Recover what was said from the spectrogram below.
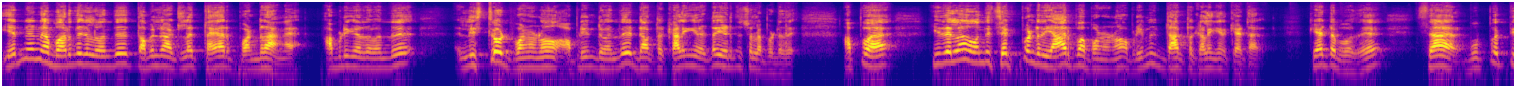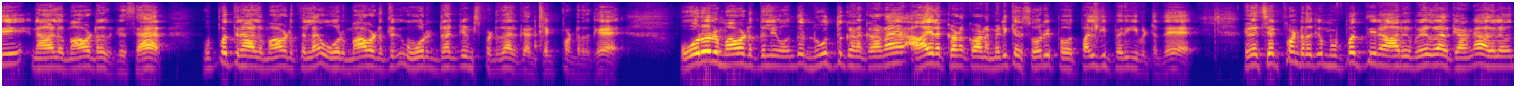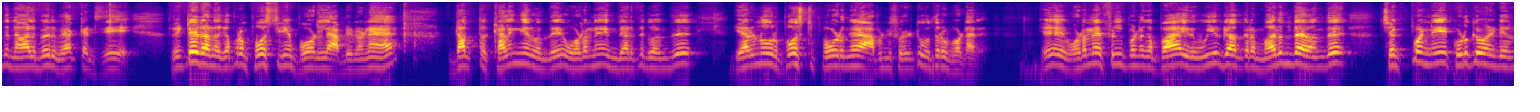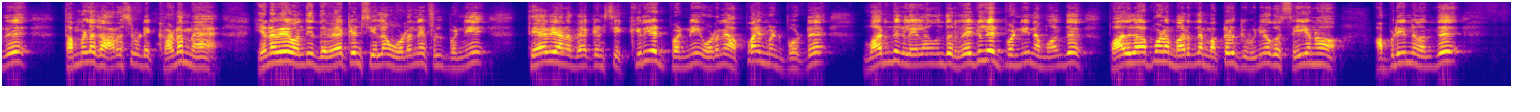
என்னென்ன மருந்துகள் வந்து தமிழ்நாட்டில் தயார் பண்ணுறாங்க அப்படிங்கிறத வந்து லிஸ்ட் அவுட் பண்ணணும் அப்படின்ட்டு வந்து டாக்டர் கலைஞர்கிட்ட எடுத்து சொல்லப்பட்டது. அப்போ இதெல்லாம் வந்து செக் பண்ணுறது யார்ப்பா பண்ணணும் அப்படின்னு டாக்டர் கலைஞர் கேட்டார். கேட்டபோது சார் முப்பத்தி நாலு மாவட்டம் இருக்குது சார். முப்பத்தி நாலு மாவட்டத்தில் ஒரு மாவட்டத்துக்கு ஒரு ட்ரக் இன்ஸ்பெக்டர் தான் இருக்கார் செக் பண்ணுறதுக்கு ஒரு ஒரு மாவட்டத்துலேயும் வந்து நூற்றுக்கணக்கான ஆயிரக்கணக்கான மெடிக்கல் ஸ்டோர் இப்போ பல்கி பெருகி விட்டது. இதை செக் பண்ணுறதுக்கு முப்பத்தி ஆறு பேர் தான் இருக்காங்க. அதில் வந்து நாலு பேர் வேக்கன்சி ரிட்டையர்ட் ஆனதுக்கப்புறம் போஸ்டிங்கே போடல அப்படின்னோடனே டாக்டர் கலைஞர் வந்து உடனே இந்த இடத்துக்கு வந்து இரநூறு போஸ்ட் போடுங்க அப்படின்னு சொல்லிட்டு உத்தரவு போட்டார். ஏய் உடனே ஃபில் பண்ணுங்கப்பா. இது உயிர் காக்கிற மருந்தை வந்து செக் பண்ணி கொடுக்க வேண்டியது தமிழக அரசினுடைய கடமை. எனவே வந்து இந்த வேக்கன்சி எல்லாம் உடனே ஃபில் பண்ணி தேவையான வேக்கன்சியை கிரியேட் பண்ணி உடனே அப்பாயின்மெண்ட் போட்டு மருந்துகளை எல்லாம் வந்து ரெகுலேட் பண்ணி நம்ம வந்து பாதுகாப்பான மருந்தை மக்களுக்கு விநியோகம் செய்யணும் அப்படின்னு வந்து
